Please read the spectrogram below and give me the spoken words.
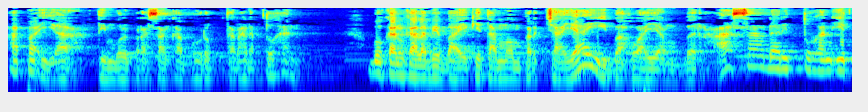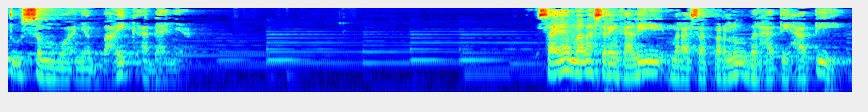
apa iya timbul prasangka buruk terhadap Tuhan? Bukankah lebih baik kita mempercayai bahwa yang berasal dari Tuhan itu semuanya baik adanya? Saya malah sering kali merasa perlu berhati-hati.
